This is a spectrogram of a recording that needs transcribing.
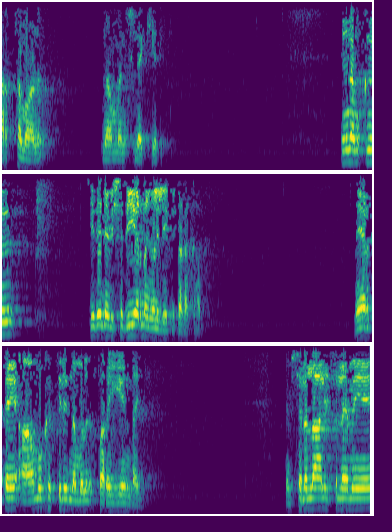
അർത്ഥമാണ് നാം മനസ്സിലാക്കിയത്. ഇനി നമുക്ക് ഇതിന്റെ വിശദീകരണങ്ങളിലേക്ക് കടക്കാം. നേരത്തെ ആമുഖത്തിൽ നമ്മൾ പറയുകയുണ്ടായി. നബ്സല്ലാ അലിസ്ലാമയെ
